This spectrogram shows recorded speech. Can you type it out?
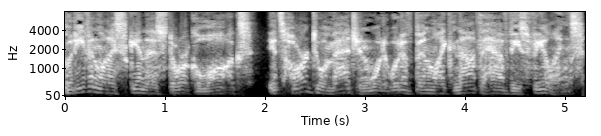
But even when I scan the historical logs, it's hard to imagine what it would have been like not to have these feelings.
